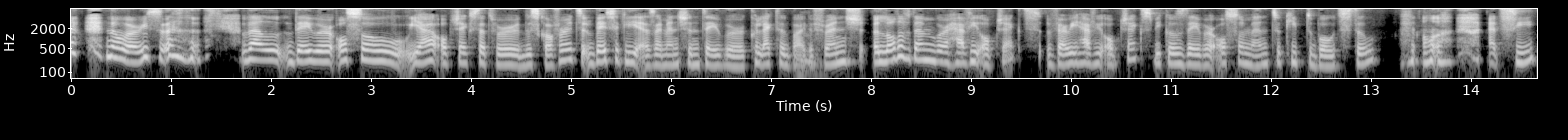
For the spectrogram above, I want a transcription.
no worries. well, they were also, yeah, objects that were discovered. Basically, as I mentioned, they were collected by the hmm. French. A lot of them were heavy objects, very heavy objects, because they were also meant to keep the boat still. at sea.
